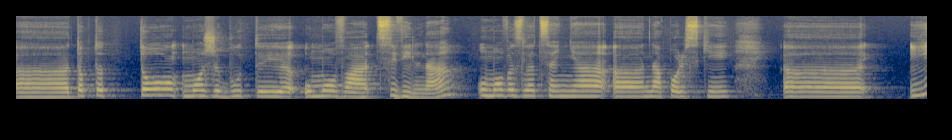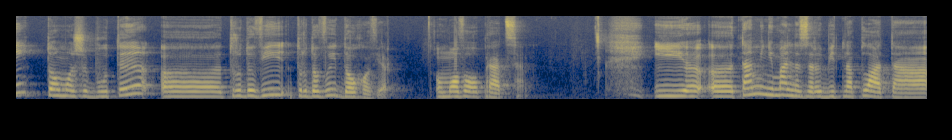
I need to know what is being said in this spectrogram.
Е, Тобто, то може бути умова цивільна, умова злецення е, на польській, е, і то може бути е, трудові, трудовий договір, умова о праці. І е, та мінімальна заробітна плата,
